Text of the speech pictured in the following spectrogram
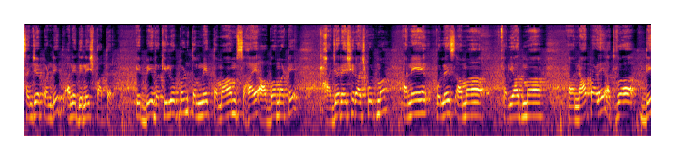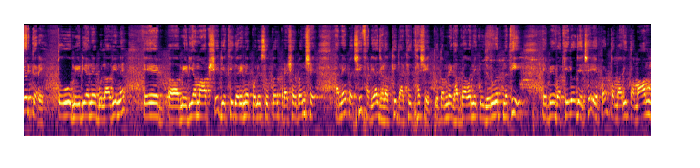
સંજય પંડિત અને દિનેશ પાતર, એ બે વકીલો પણ તમને તમામ સહાય આપવા માટે હાજર રહેશે રાજકોટમાં અને પોલીસ આમાં ફરિયાદમાં ના પાડે અથવા દેર કરે, તો મીડિયાને બોલાવીને એ મીડિયામાં આપશે, જેથી કરીને પોલીસ ઉપર પ્રેશર બનશે અને પછી ફરિયાદ ઝડપથી દાખલ થશે. તો તમને ગભરાવાની કોઈ જરૂરત નથી. એ બે વકીલો જે છે, એ પણ તમારી તમામ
